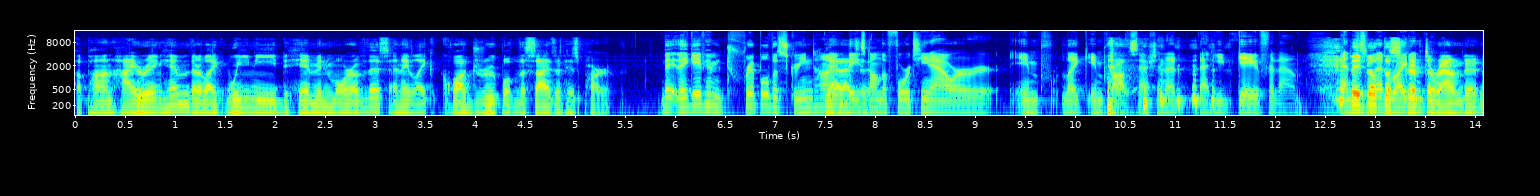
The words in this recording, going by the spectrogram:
upon hiring him, they're like, we need him in more of this, and they like quadrupled the size of his part. They, they gave him triple the screen time Yeah, based it. on the 14 hour imp- like improv session that, that he gave for them. And they built the right script in- around it.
